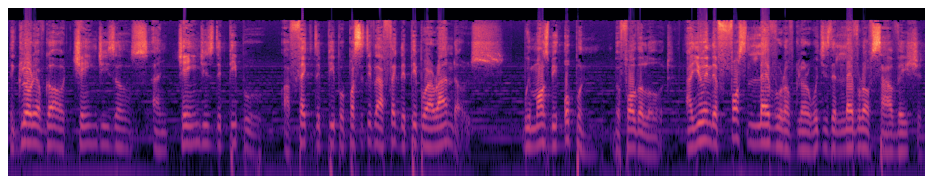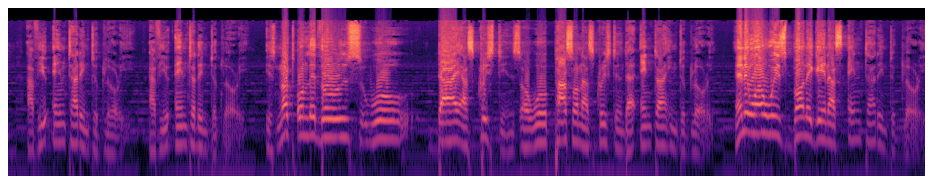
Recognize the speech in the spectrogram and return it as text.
The glory of God changes us and changes the people, affect the people, positively affect the people around us. We must be open before the Lord. Are you in the first level of glory, which is the level of salvation? Have you entered into glory? Have you entered into glory? It's not only those who die as Christians or who pass on as Christians that enter into glory. Anyone who is born again has entered into glory.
